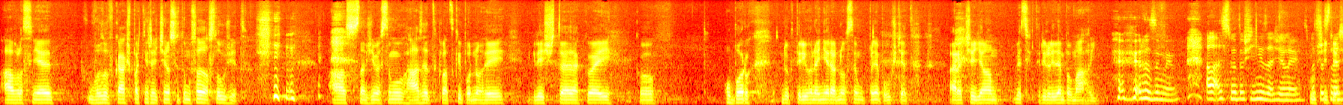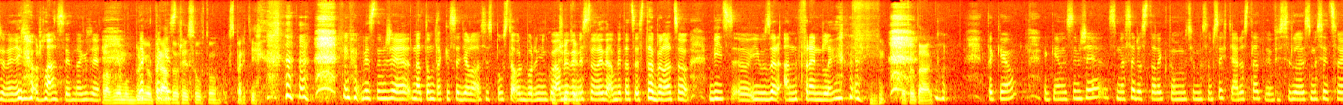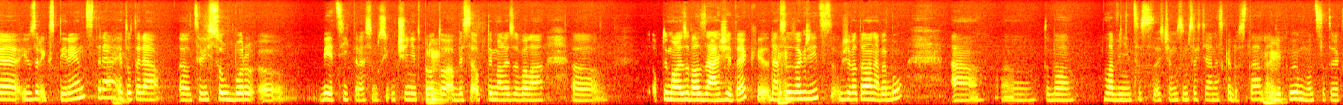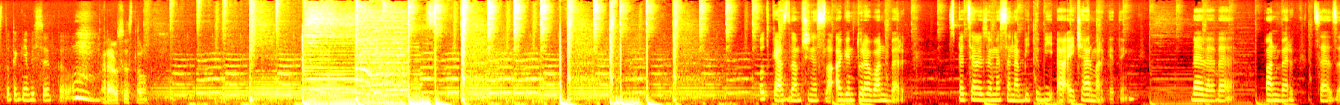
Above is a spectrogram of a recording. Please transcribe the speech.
a vlastně v uvozovkách špatně řečeno si to musel zasloužit. a snažíme se mu házet klacky pod nohy, když to je takový jako obor, do kterého není radno se úplně pouštět. A radši dělám věci, které lidem pomáhají. Rozumím. Ale asi jsme to všichni zažili. Jsme Určitě. se snažili někde odhlásit, takže... Hlavně mobilní tak, operátoři taky... jsou v tom experti. Myslím, že na tom taky se dělo asi spousta odborníků, Určitě. aby vymysleli, aby ta cesta byla co víc eh, user unfriendly. Je to tak. tak jo, tak já myslím, že jsme se dostali k tomu, čemu jsem se chtěla dostat. Vysvětlili jsme si, co je user experience, teda. je mhm. to teda uh, celý soubor uh, věcí, které se musí učinit pro mhm. to, hmm. aby se optimalizovala uh, optimalizoval zážitek, dá se to mhm. tak říct, uživatele na webu. A uh, to bylo hlavní, co, se, čemu jsem se chtěla dneska dostat hmm. a děkuji moc za to, jak jste to pěkně vysvětlil. Rádo se stalo. Podcast vám přinesla agentura OneBerg. Specializujeme se na B2B a HR marketing. www.vanberg.cz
